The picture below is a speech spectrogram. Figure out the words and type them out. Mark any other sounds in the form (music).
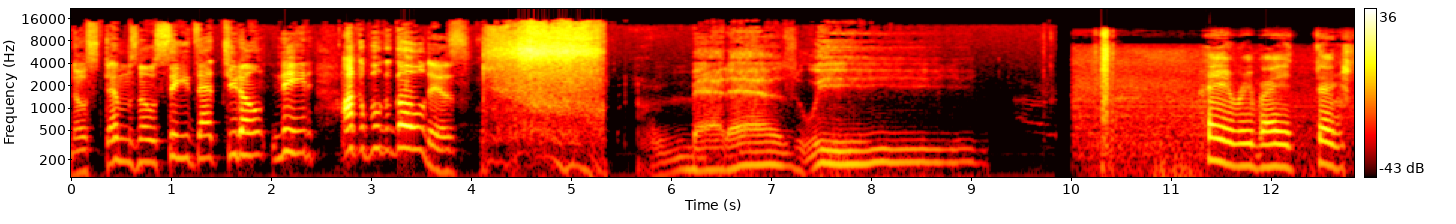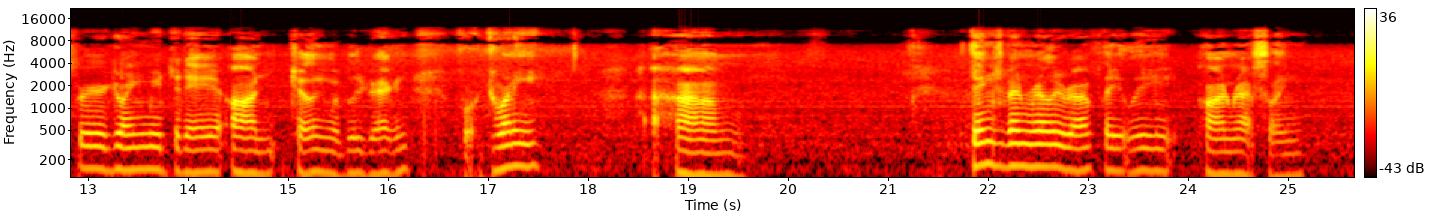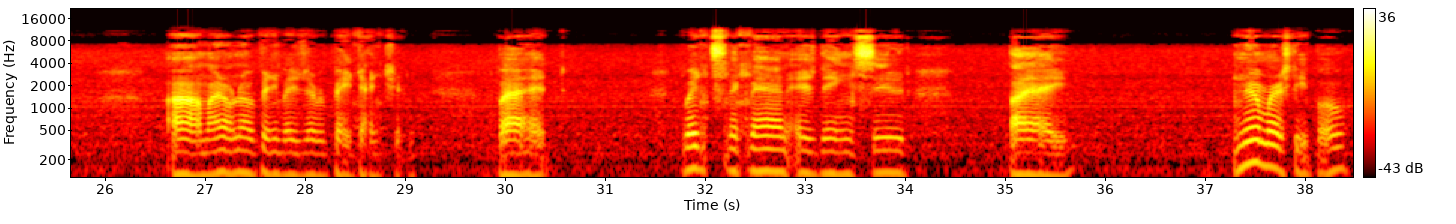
No stems, no seeds that you don't need. Acapulco Gold is bad as we. Hey everybody, thanks for joining me today on Chilling with Blue Dragon 420. Um, things been really rough lately on wrestling. Um, I don't know if anybody's ever paid attention, but Vince McMahon is being sued by numerous people.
